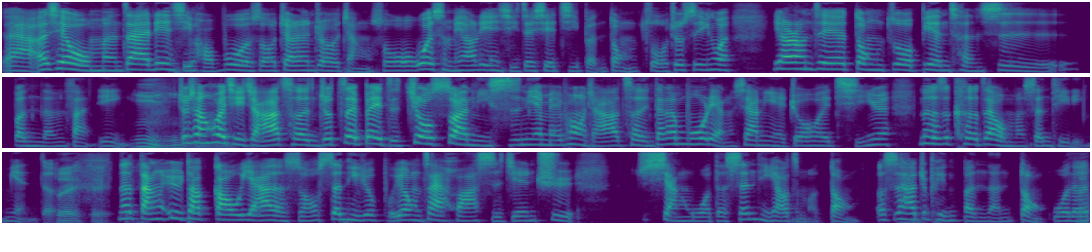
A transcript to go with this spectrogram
对啊，而且我们在练习跑步的时候，教练就有讲说，为什么要练习这些基本动作，就是因为要让这些动作变成是本能反应。嗯，就像会骑脚踏车，你就这辈子就算你十年没碰脚踏车，你大概摸两下你也就会骑，因为那个是刻在我们身体里面的。对对。那当遇到高压的时候，身体就不用再花时间去想我的身体要怎么动，而是它就凭本能动。我的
